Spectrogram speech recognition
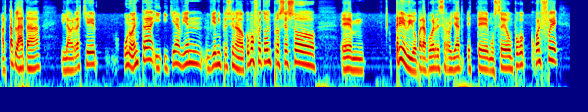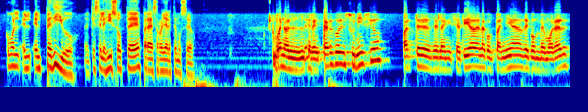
harta plata, y la verdad es que uno entra y, queda bien, bien impresionado. ¿Cómo fue todo el proceso em, previo para poder desarrollar este museo? Un poco, ¿cuál fue como el, pedido eh, que se les hizo a ustedes para desarrollar este museo? Bueno, el, el encargo en su inicio parte desde la iniciativa de la compañía de conmemorar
